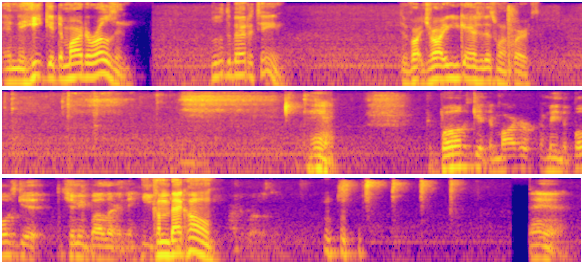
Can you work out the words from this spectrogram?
and the Heat get DeMar DeRozan. Who's the better team? DeVar- Gerard, you can answer this one first. Damn. The Bulls get DeMar. De- I mean, the Bulls get Jimmy Butler and the Heat. Coming back home. Man,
